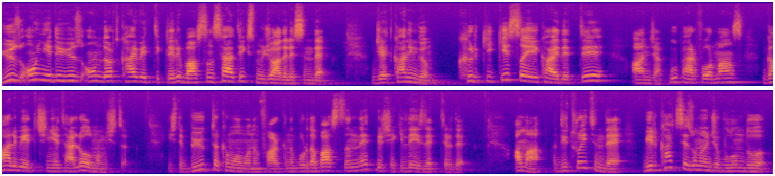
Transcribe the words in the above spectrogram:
117-114 kaybettikleri Boston Celtics mücadelesinde Jet Cunningham 42 sayı kaydetti. Ancak bu performans galibiyet için yeterli olmamıştı. İşte büyük takım olmanın farkını burada Boston net bir şekilde izlettirdi. Ama Detroit'in de birkaç sezon önce bulunduğu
